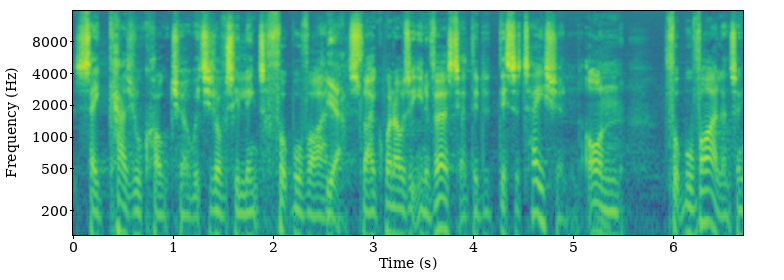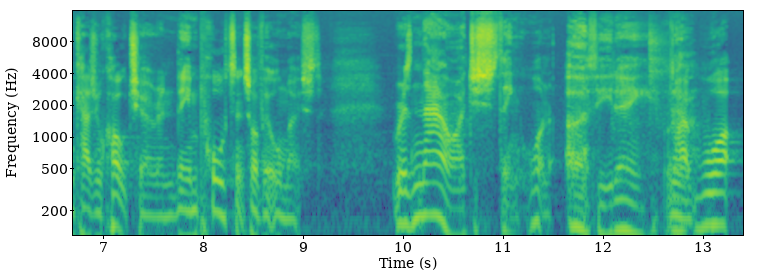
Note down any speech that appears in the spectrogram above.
Say casual culture, which is obviously linked to football violence. Like when I was at university, I did a dissertation on football violence and casual culture and the importance of it almost. Whereas now, I just think, what on earth are you doing? Like, what?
